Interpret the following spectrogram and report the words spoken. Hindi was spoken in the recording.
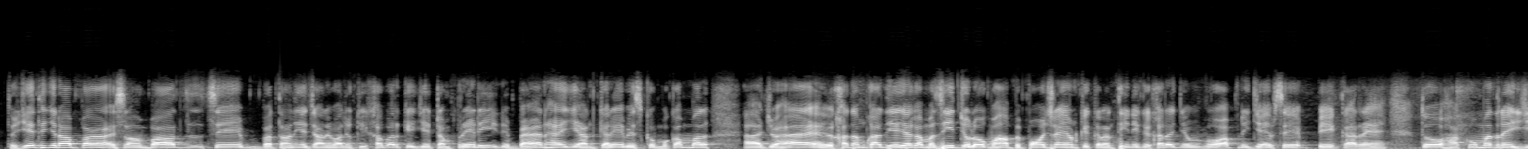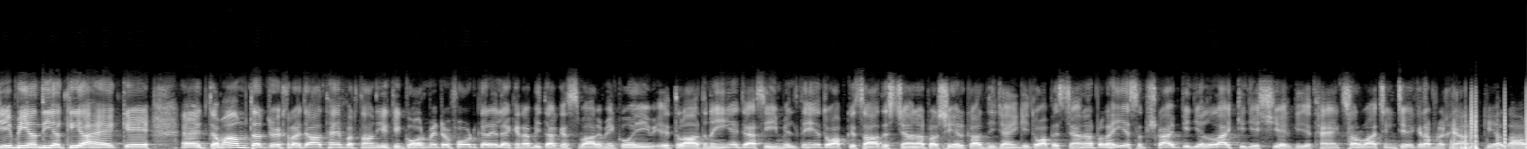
तो ये थी जनाब इस्लामाबाद से बरतानिया जाने वालों की खबर कि ये टम्परेरी बैन है, ये अनकरीब, इसको मुकम्मल जो है, ख़त्म कर दिया जाएगा। मज़ीद जो लोग वहाँ पर पहुँच रहे हैं, उनके करंतीने के खर्च वो अपनी जेब से पे कर रहे हैं। तो हुकूमत ने ये भी अंदिया किया है कि तमाम तर जो अखराज हैं, बरतानिया की गवर्नमेंट अफोर्ड करे, लेकिन अभी तक इस बारे में कोई इतलात नहीं है, जैसे ही मिलते हैं तो आपके साथ इस चैनल पर शेयर कर दी जाएँगी। तो आप इस चैनल पर रहिए, सब्सक्राइब कीजिए, लाइक कीजिए, शेयर कीजिए। थैंक्स फॉर वॉचिंग, टेक अपना ख्याल aquela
